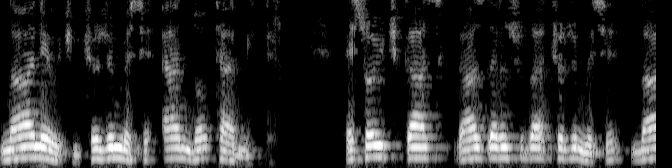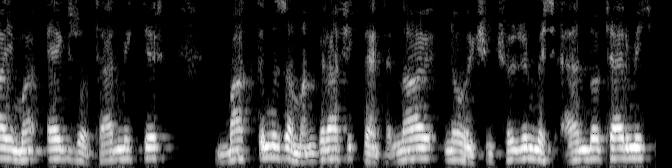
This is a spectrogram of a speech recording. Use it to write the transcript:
NaNO için çözülmesi endotermiktir. SO3 gaz, gazların suda çözülmesi daima egzotermiktir. Baktığımız zaman grafiklerde NaNO için çözülmesi endotermik,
